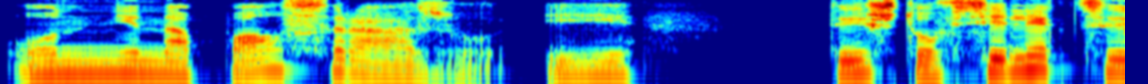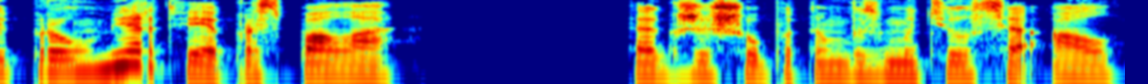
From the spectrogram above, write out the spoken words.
«Он не напал сразу, и... Ты что, все лекции про умертвие проспала?» Также шепотом возмутился Ал.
